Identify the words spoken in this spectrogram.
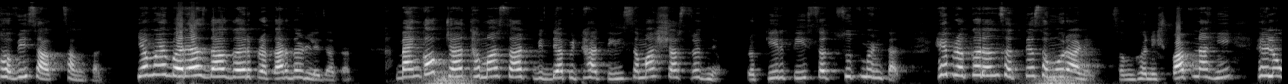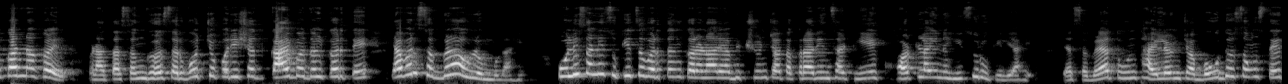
थवी सांगतात. यामुळे बऱ्याचदा गैरप्रकार दडले जातात. बँकॉकच्या थमासाट विद्यापीठातील समाजशास्त्रज्ञ प्रकीर्ती सत्सुत म्हणतात हे प्रकरण सत्य समोर आणेल. संघ निष्पाप नाही हे लोकांना कळेल. पण आता संघ सर्वोच्च परिषद काय बदल करते यावर सगळं अवलंबून आहे. पोलिसांनी चुकीचं वर्तन करणाऱ्या भिक्षूंच्या तक्रारींसाठी एक हॉटलाईनही सुरू केली आहे. या सगळ्यातून थायलंडच्या बौद्ध संस्थेत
